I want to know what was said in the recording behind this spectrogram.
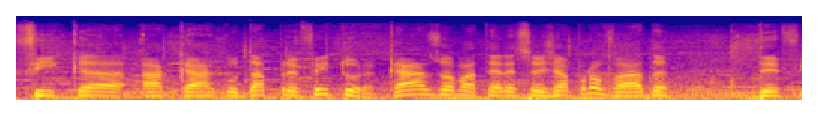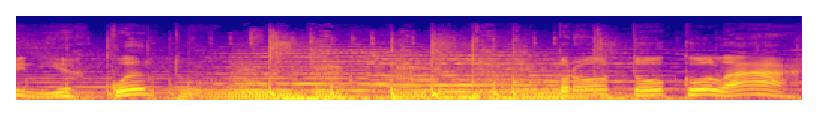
fica a cargo da Prefeitura, caso a matéria seja aprovada, definir quanto. Protocolar.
